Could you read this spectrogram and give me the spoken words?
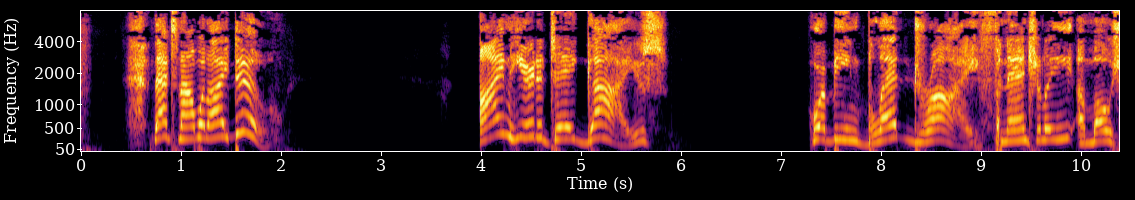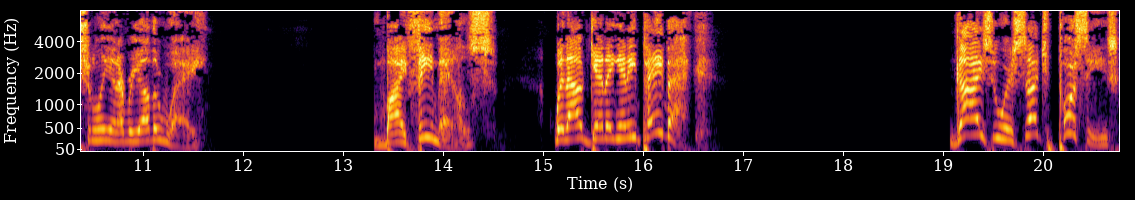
That's not what I do. I'm here to take guys who are being bled dry financially, emotionally, and every other way by females without getting any payback. Guys who are such pussies,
